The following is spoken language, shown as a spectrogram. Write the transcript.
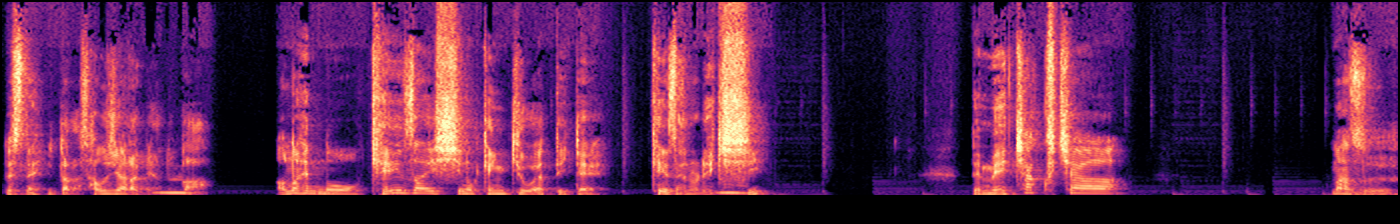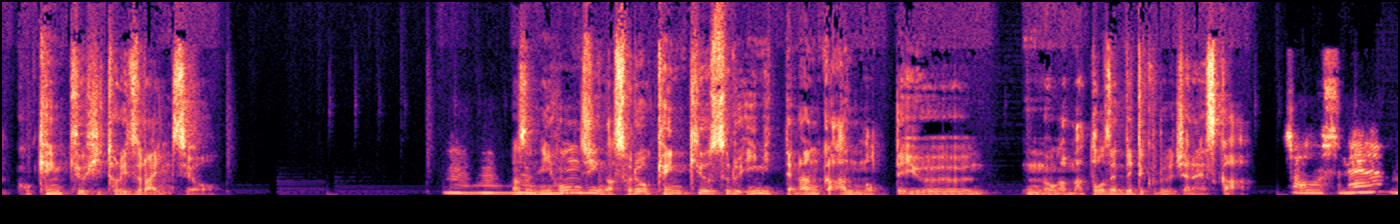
ですね。言ったらサウジアラビアとか、あの辺の経済史の研究をやっていて、経済の歴史、で、めちゃくちゃ、まず、こう研究費取りづらいんですよ。うんうんうんまず日本人がそれを研究する意味って何かあんのっていうのがまあ当然出てくるじゃないですか。そうですね。うん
